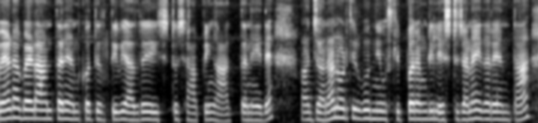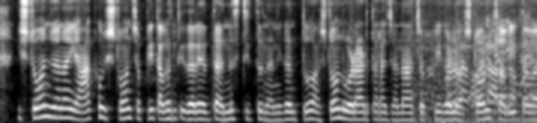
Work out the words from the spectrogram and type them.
ಬೇಡ ಬೇಡ ಅಂತಲೇ ಅನ್ಕೋತಿರ್ತೀವಿ, ಆದರೆ ಇಷ್ಟು ಶಾಪಿಂಗ್ ಆಗ್ತಾನೇ ಇದೆ. ಜನ ನೋಡ್ತಿರ್ಬೋದು ನೀವು ಸ್ಲಿಪ್ಪರ್ ಅಂಗಡಿಲಿ ಎಷ್ಟು ಜನ ಇದ್ದಾರೆ ಅಂತ. ಇಷ್ಟೊಂದು ಜನ ಯಾಕೋ ಇಷ್ಟೊಂದು ಚಪ್ಪಲಿ ತಗೊಂತಿದ್ದಾರೆ ಅಂತ ಅನ್ನಿಸ್ತಿತ್ತು ನನಗಂತೂ. ಅಷ್ಟೊಂದು ಓಡಾಡ್ತಾರ ಜನ, ಚಪ್ಪಲಿಗಳು ಅಷ್ಟೊಂದು ಸವಿತವ,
